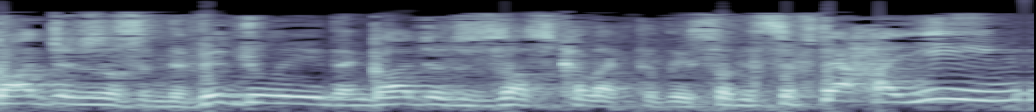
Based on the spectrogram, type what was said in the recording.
God judges us individually, then God judges us collectively. So the Siftei Hayim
